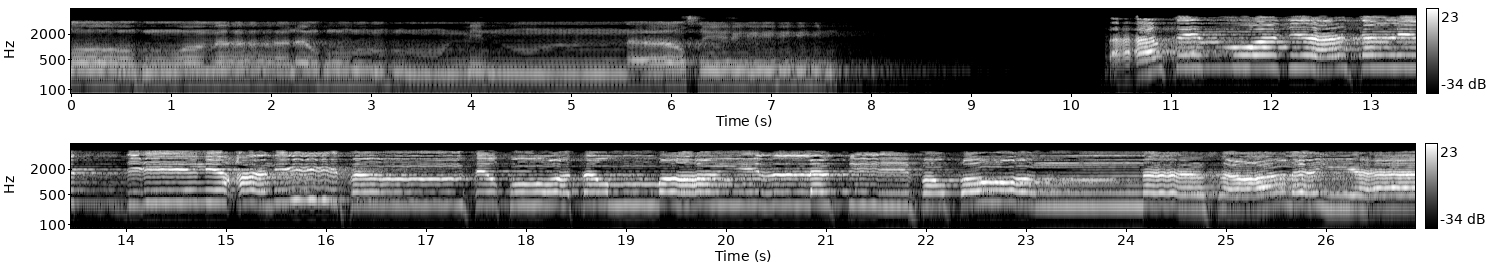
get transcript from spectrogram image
ۖ فَأَقِمْ وَجْهَكَ لِلدِّينِ حَنِيفًا فِطْرَتَ اللَّهِ الَّتِي فَطَرَ النَّاسَ عَلَيْهَا ۚ.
